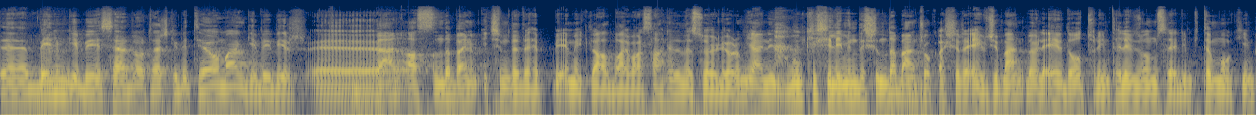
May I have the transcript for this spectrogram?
e, benim gibi Serdar Ortaç gibi Teoman gibi bir e, Ben aslında benim içimde de hep bir emekli albay var. Sahnede de söylüyorum. Yani bu kişiliğimin dışında ben çok aşırı evcimen. Böyle evde oturayım, televizyonumu seyredeyim, kitabımı okuyayım.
